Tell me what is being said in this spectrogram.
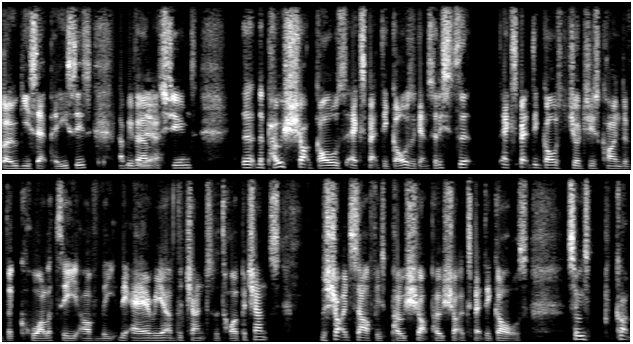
bogey set pieces that we've um, yeah. assumed the, the post shot goals, expected goals against. So this is the expected goals judges kind of the quality of the, the area of the chance, the type of chance. The shot itself is post shot, post shot expected goals. So he's got,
